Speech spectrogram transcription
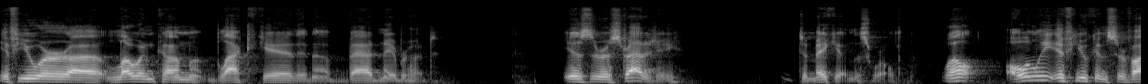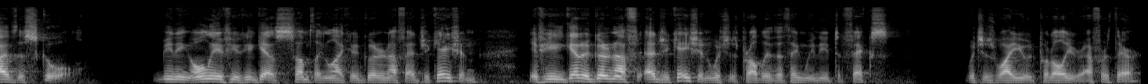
if you were a low-income black kid in a bad neighborhood, is there a strategy to make it in this world? Well, only if you can survive the school meaning only if you can get something like a good enough education. If you can get a good enough education, which is probably the thing we need to fix, which is why you would put all your effort there,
